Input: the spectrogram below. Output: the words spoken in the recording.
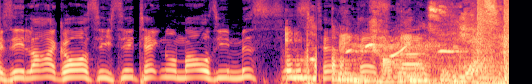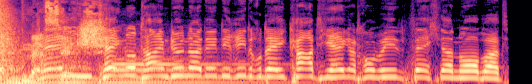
Ich sehe Lagos, ich sehe Techno Mausi, Mrs. Tempestas, Nelly, Techno Time, Döner, der die Retro Day, Kati, Helga, Trompet, Wächter, Norbert,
